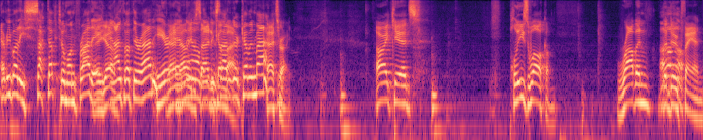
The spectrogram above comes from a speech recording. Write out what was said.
Everybody sucked up to them on Friday, and I thought they were out of here. Yeah, and now they now decided to come they're coming back. That's right. All right, kids. Please welcome Robin, the Oh. Duke fan.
